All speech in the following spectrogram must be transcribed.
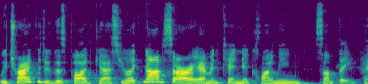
we tried to do this podcast. You're like, no, I'm sorry, I'm in Kenya climbing something.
